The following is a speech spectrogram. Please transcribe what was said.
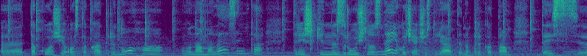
Е, Також є ось така тринога, вона малесенька, трішки незручно з нею, хоча якщо стояти, наприклад, там десь, е,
